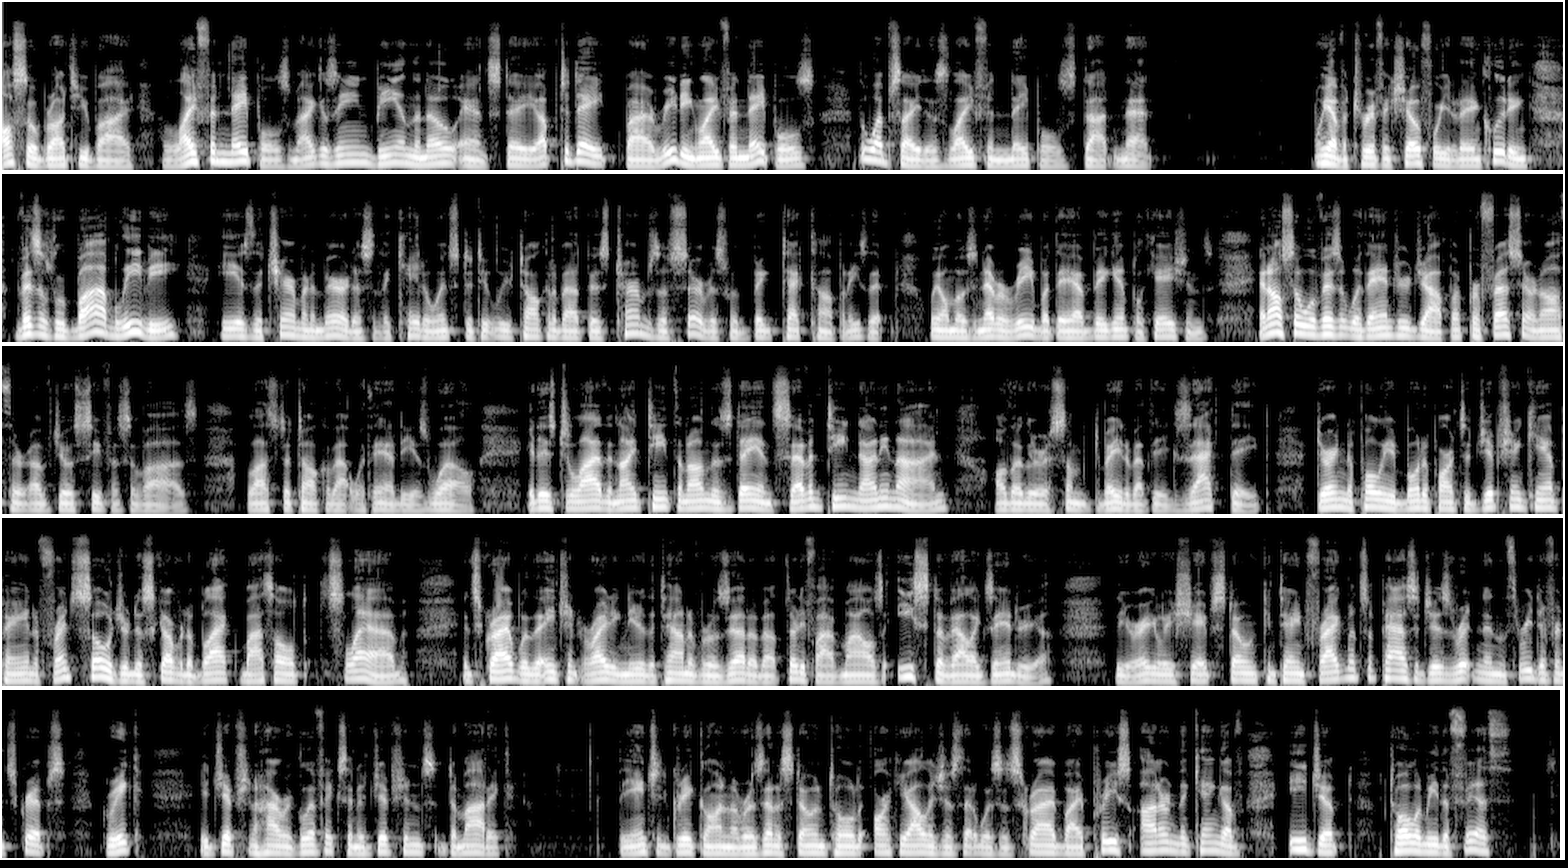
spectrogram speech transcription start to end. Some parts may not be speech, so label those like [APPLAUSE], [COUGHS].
Also brought to you by Life in Naples magazine. Be in the know and stay up to date by reading Life in Naples. The website is lifeinnaples.net. We have a terrific show for you today, including visits with Bob Levy. He is the chairman emeritus of the Cato Institute. We are talking about those terms of service with big tech companies that we almost never read, but they have big implications. And also, we'll visit with Andrew Joppa, professor and author of Josephus of Oz. Lots to talk about with Andy as well. It is July the 19th, and on this day in 1799, although there is some debate about the exact date, during Napoleon Bonaparte's Egyptian campaign, a French soldier discovered a black basalt slab inscribed with ancient writing near the town of Rosetta, about 35 miles east of Alexandria. The irregularly shaped stone contained fragments of passages written in three different scripts Greek, Egyptian hieroglyphics, and Egyptian Demotic. The ancient Greek on the Rosetta Stone told archaeologists that it was inscribed by priests honoring the king of Egypt, Ptolemy V,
